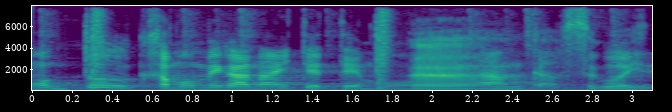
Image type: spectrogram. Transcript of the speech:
本当カモメが鳴いててもうええ。なんかすごい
